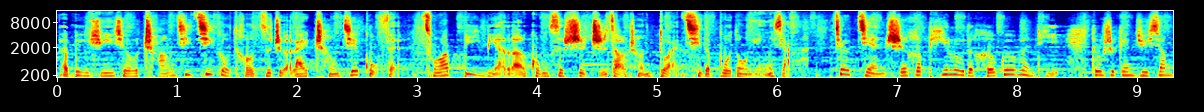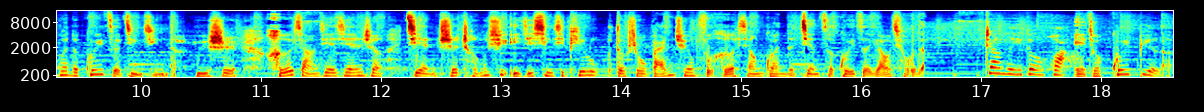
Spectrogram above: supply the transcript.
呃，并寻求长期机构投资者来承接股份。从而避免了公司市值造成短期的波动影响。就减持和披露的合规问题，都是根据相关的规则进行的。于是，何享健先生减持程序以及信息披露都是完全符合相关的监测规则要求的。这样的一段话也就规避了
